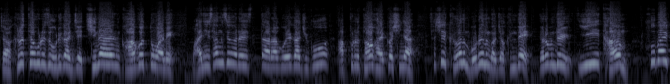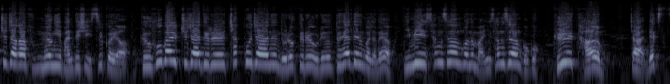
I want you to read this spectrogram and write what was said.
자 그렇다고 해서 우리가 이제 지난 과거 동안에 많이 상승을 했다라고 해가지고 앞으로 더 갈 것이냐 사실 그거는 모르는 거죠 근데 여러분들 이 다음 후발주자가 분명히 반드시 있을 거예요. 그 후발주자들을 찾고자 하는 노력들을 우리는 또 해야 되는 거잖아요. 이미 상승한 거는 많이 상승한 거고 그 다음 자, 넥스트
